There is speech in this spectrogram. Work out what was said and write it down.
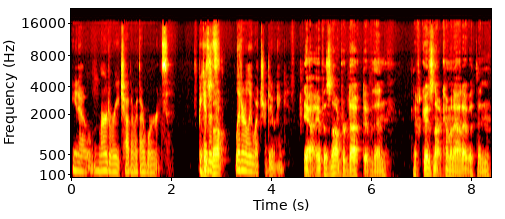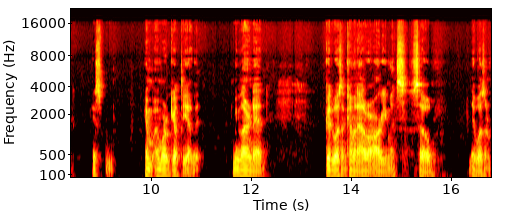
you know murder each other with our words because it's it's not- literally what you're doing Yeah. If it's not productive, then if good's not coming out of it, then it's and, and we're guilty of it. We learned that good wasn't coming out of our arguments, so it wasn't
